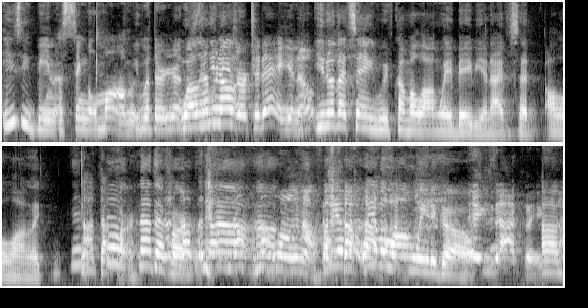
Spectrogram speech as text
easy being a single mom, whether you're in Well, the 70s you know- or today. You know. You know that saying, we've come a long way, baby, and I've said all along, like, eh, Not that eh, far. Not that far. Not, not, not, not long enough. we, have a, we have a long way to go. exactly. Um,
